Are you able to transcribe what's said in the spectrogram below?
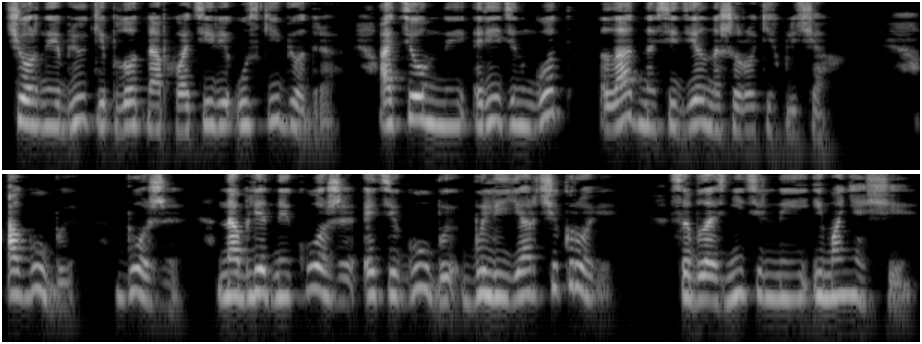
Черные брюки плотно обхватили узкие бедра, а темный редингот ладно сидел на широких плечах. А губы, боже, на бледной коже эти губы были ярче крови, соблазнительные и манящие.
